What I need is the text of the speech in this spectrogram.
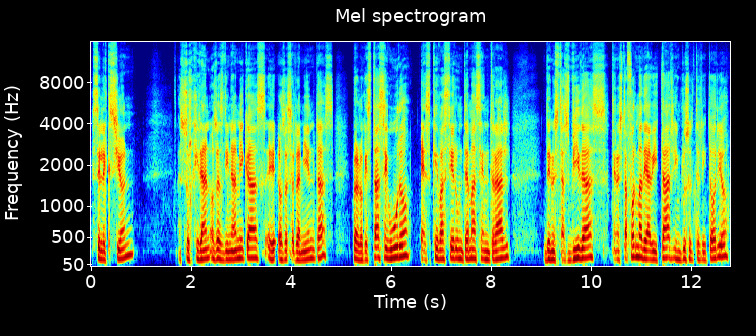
selección, surgirán otras dinámicas, otras herramientas, pero lo que está seguro es que va a ser un tema central de nuestras vidas, de nuestra forma de habitar incluso el territorio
